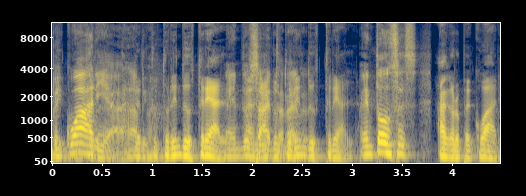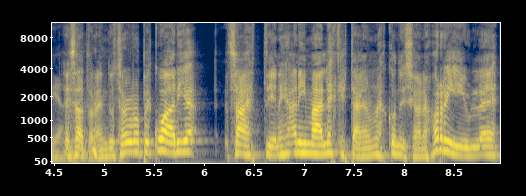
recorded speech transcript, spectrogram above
pecuaria. agricultura, agricultura industrial. La indus- exacto, agricultura la- industrial. Entonces, Agropecuaria. exacto, la industria agropecuaria, sabes, tienes animales que están en unas condiciones horribles,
